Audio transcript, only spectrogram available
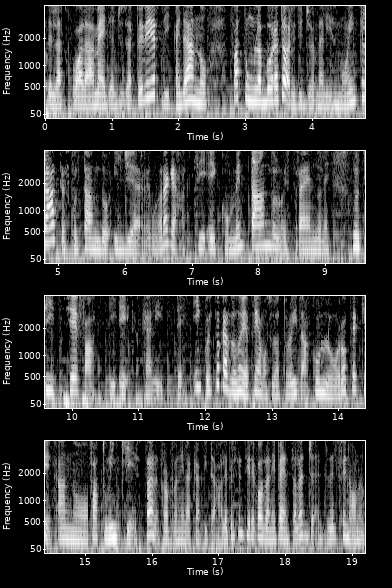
della scuola media Giuseppe Verdi ed hanno fatto un laboratorio di giornalismo in classe ascoltando il GR1 ragazzi e commentandolo, estraendone notizie, fatti e scalette. In questo caso noi apriamo sull'attualità con loro perché hanno fatto un'inchiesta proprio nella capitale per sentire cosa ne pensa la gente del fenomeno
